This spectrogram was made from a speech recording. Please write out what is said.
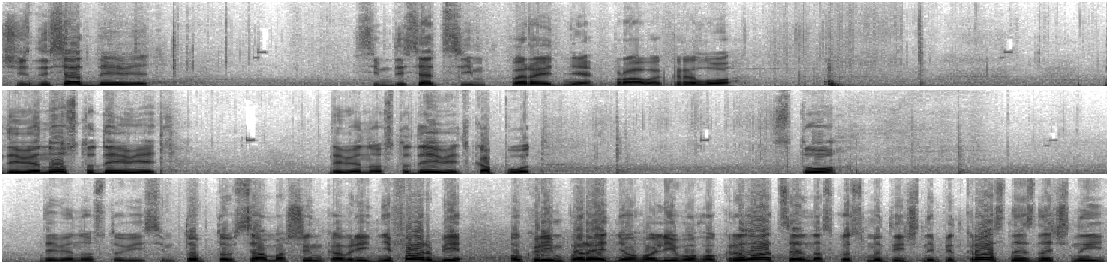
69, 77. Переднє праве крило 99, 99, капот 100, 98. Тобто вся машинка в рідній фарбі, окрім переднього лівого крила, це в нас косметичний підкрас незначний.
